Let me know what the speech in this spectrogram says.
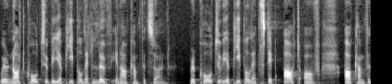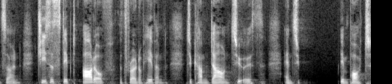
We're not called to be a people that live in our comfort zone. We're called to be a people that step out of our comfort zone. Jesus stepped out of the throne of heaven to come down to earth and to impart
